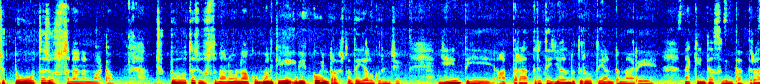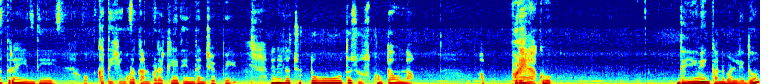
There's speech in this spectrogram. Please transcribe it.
చుట్టూతో చూస్తున్నాను అనమాట చుట్టూతో చూస్తున్నాను. నాకు మనకి ఇవి ఎక్కువ ఇంట్రెస్ట్ దెయ్యాల గురించి. ఏంటి అర్ధరాత్రి దెయ్యాలు తిరుగుతాయి అంటున్నారే? నాకేంటి అసలు ఇంత అర్ధరాత్రి అయింది? ఒక్క దెయ్యం కూడా కనపడట్లేదు ఏందని చెప్పి నేను ఇలా చుట్టూతో చూసుకుంటా ఉన్నా. అప్పుడే నాకు. దెయ్యం ఏం కనబడలేదు.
